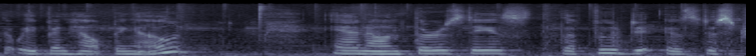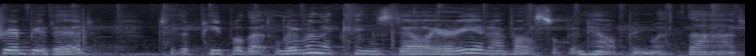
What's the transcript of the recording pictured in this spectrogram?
that we've been helping out. And on Thursdays, the food is distributed to the people that live in the Kingsdale area, and I've also been helping with that.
